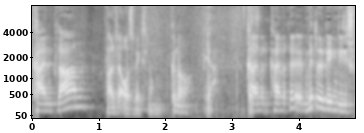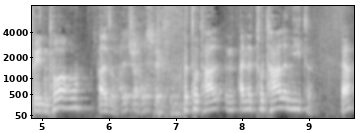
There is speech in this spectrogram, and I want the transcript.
kein Plan, Falsche Auswechslung. genau. Ja. Kein, kein Mittel gegen die späten Tore. Also Falsche Auswechslung. eine, total, eine totale Niete. Ja?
